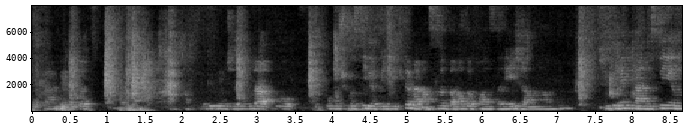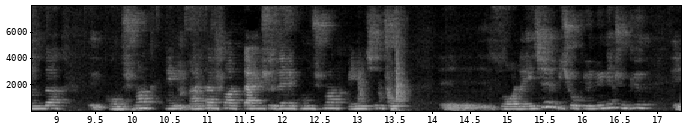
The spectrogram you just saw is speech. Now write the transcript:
Tekrar merhaba. Da bu konuşmasıyla birlikte ben aslında daha da fazla heyecanlandım. Çünkü hem kendisinin yanında e, konuşmak hem zaten Fuat Derviş üzerine konuşmak benim için çok e, zorlayıcı birçok yönüyle çünkü e,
